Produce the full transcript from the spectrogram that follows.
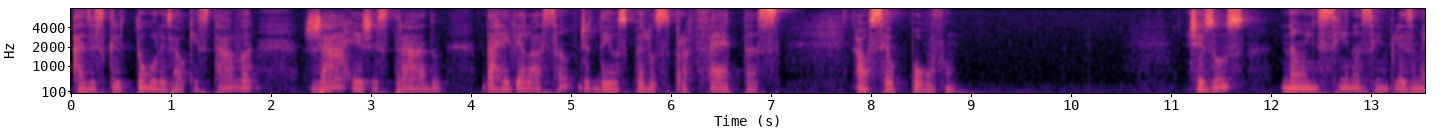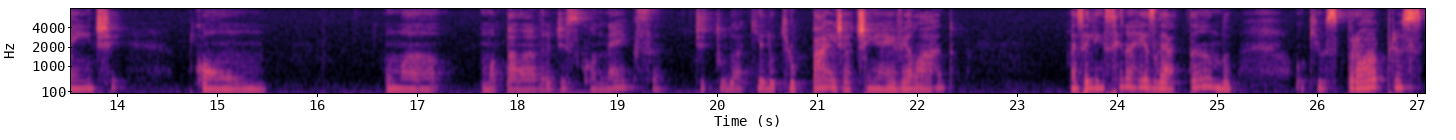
as escrituras, ao que estava já registrado da revelação de Deus pelos profetas ao seu povo. Jesus não ensina simplesmente com uma, uma palavra desconexa de tudo aquilo que o Pai já tinha revelado, mas ele ensina resgatando o que os próprios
